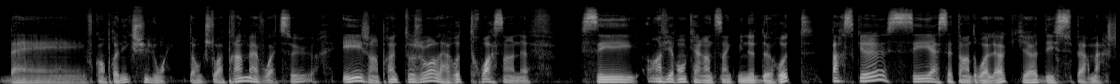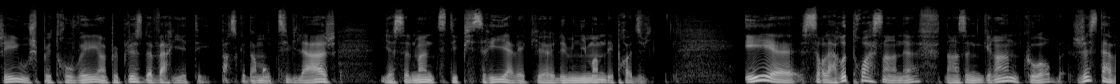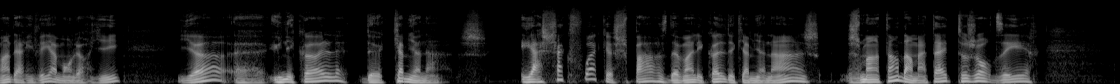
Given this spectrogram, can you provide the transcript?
ben, vous comprenez que je suis loin. Donc, je dois prendre ma voiture et j'emprunte toujours la route 309. C'est environ 45 minutes de route parce que c'est à cet endroit-là qu'il y a des supermarchés où je peux trouver un peu plus de variété. Parce que dans mon petit village, il y a seulement une petite épicerie avec euh, le minimum des produits. Et euh, sur la route 309, dans une grande courbe, juste avant d'arriver à Mont-Laurier, il y a euh, une école de camionnage. Et à chaque fois que je passe devant l'école de camionnage, je m'entends dans ma tête toujours dire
